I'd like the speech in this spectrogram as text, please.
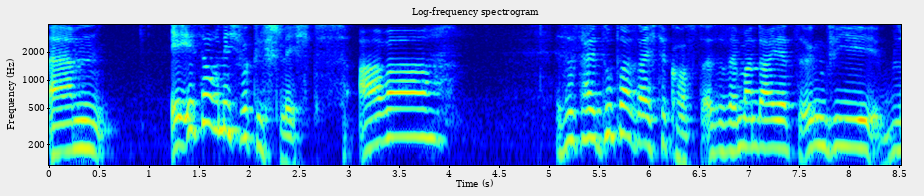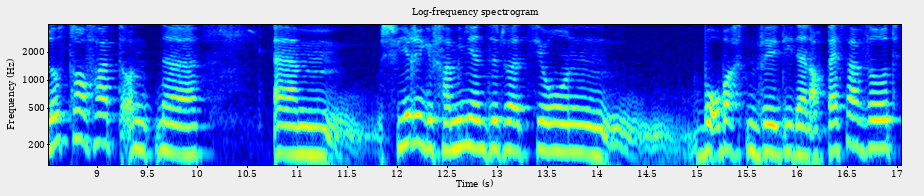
Ähm, er ist auch nicht wirklich schlecht, aber es ist halt super seichte Kost. Also wenn man da jetzt irgendwie Lust drauf hat und eine ähm, schwierige Familiensituation beobachten will, die dann auch besser wird,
